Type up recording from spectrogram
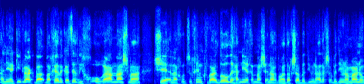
אני אגיד רק בחלק הזה, לכאורה משמע שאנחנו צריכים כבר לא להניח את מה שאנחנו עד עכשיו בדיון. עד עכשיו בדיון אמרנו,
